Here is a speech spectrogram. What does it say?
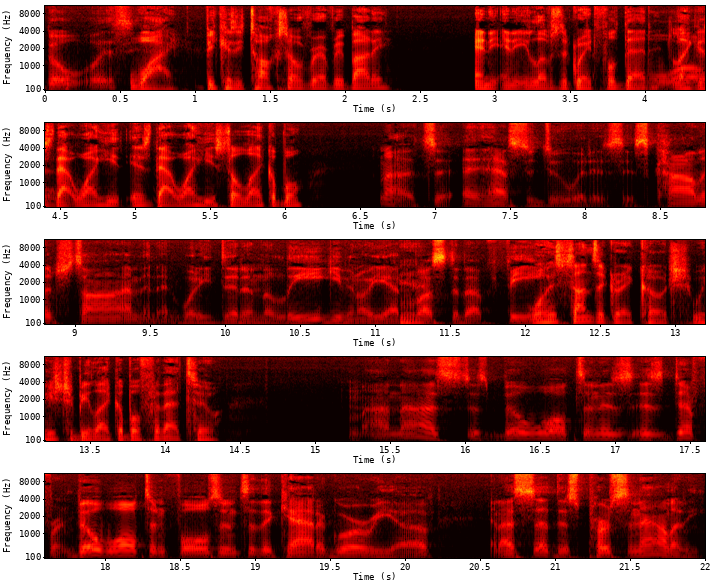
Bill, is, Why? Because he talks over everybody, and and he loves the Grateful Dead. Like, is that why he is that why he's so likable? No, a, it has to do with his, his college time and then what he did in the league, even though he had busted up feet. Well, his son's a great coach. He should be likable for that too. No, no, it's just Bill Walton is, is different. Bill Walton falls into the category of, and I said this, personality.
